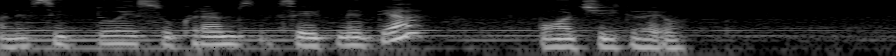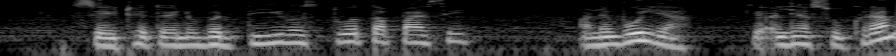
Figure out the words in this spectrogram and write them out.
અને સીધો એ સુખરામ શેઠને ત્યાં પહોંચી ગયો. શેઠે તો એનું બધી વસ્તુઓ તપાસી અને બોલ્યા કે અલ્યા સુખરામ,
